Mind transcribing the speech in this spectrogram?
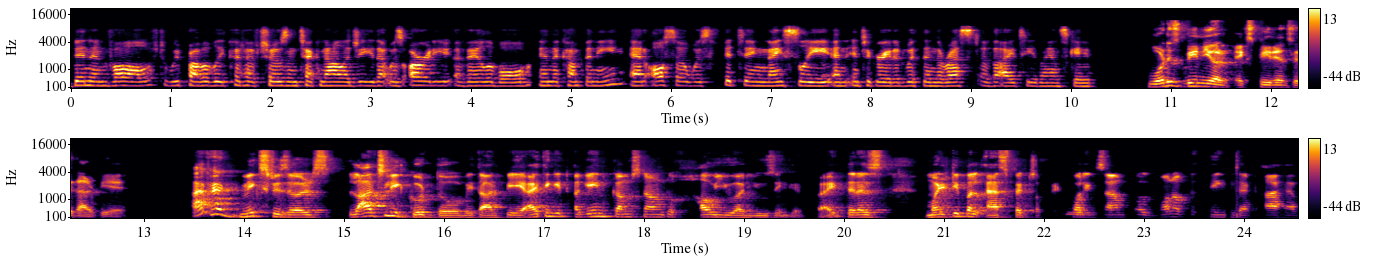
been involved, we probably could have chosen technology that was already available in the company and also was fitting nicely and integrated within the rest of the IT landscape. What has been your experience with RPA? I've had mixed results, largely good though with RPA. I think it again comes down to how you are using it, right? There is multiple aspects of it. For example, one of the things that I have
